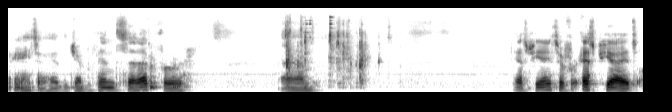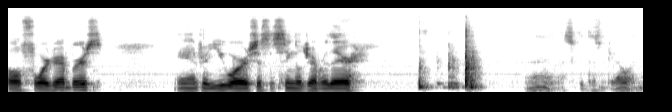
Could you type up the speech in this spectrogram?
Okay, so I have the jumper pin set up for um, SPI. So for SPI, it's all four jumpers, and for UART, it's just a single jumper there. All right, let's get this going.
